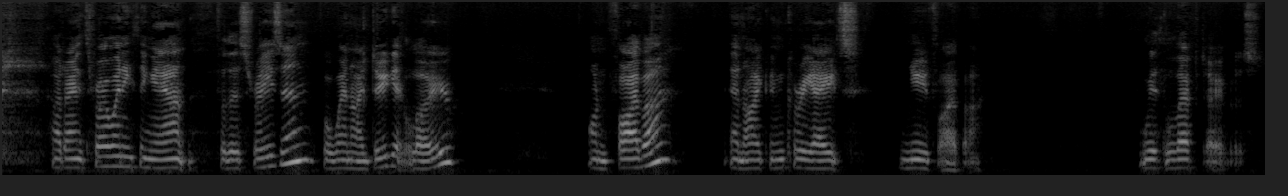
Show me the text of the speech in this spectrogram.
I don't throw anything out for this reason, for when I do get low on fibre, and I can create new fibre with leftovers.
